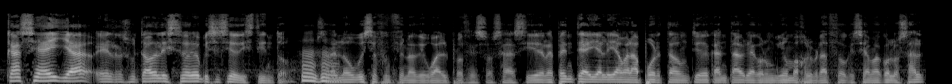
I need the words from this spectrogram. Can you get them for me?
buscase a ella, el resultado de la historia hubiese sido distinto. O sea, no hubiese funcionado igual el proceso. O sea, si de repente a ella le llama a la puerta a un tío de Cantabria con un guion bajo el brazo que se llama Colosal,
